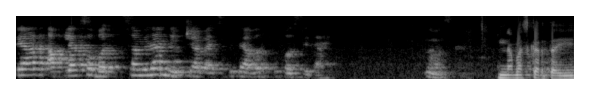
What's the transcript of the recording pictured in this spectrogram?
ते आज आपल्यासोबत संविधान न्यूजच्या व्यासपीठावर उपस्थित आहेत. नमस्कार. नमस्कार ताई.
